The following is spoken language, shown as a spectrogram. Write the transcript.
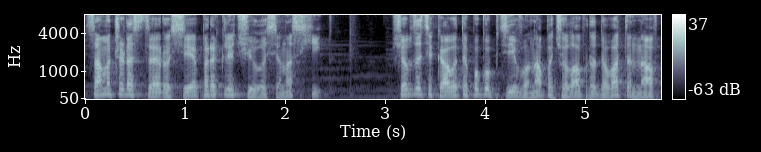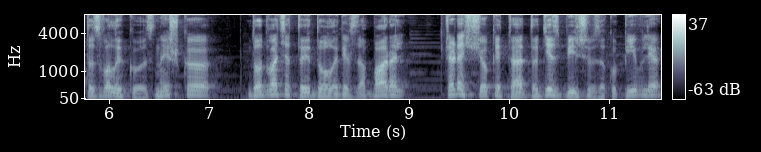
саме через це Росія переключилася на схід. Щоб зацікавити покупців, вона почала продавати нафту з великою знижкою до 20 доларів за барель, через що Китай тоді збільшив закупівлі,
